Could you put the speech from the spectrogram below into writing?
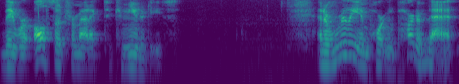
they were also traumatic to communities. And a really important part of that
